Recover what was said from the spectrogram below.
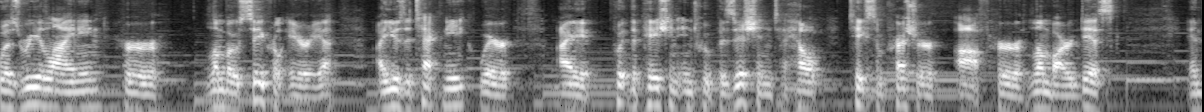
was realigning her lumbosacral area. I use a technique where I put the patient into a position to help take some pressure off her lumbar disc and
